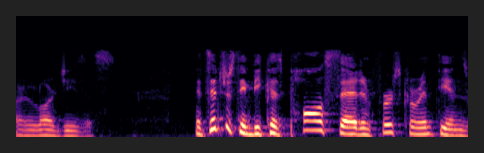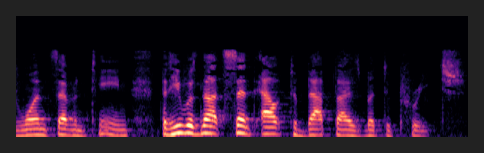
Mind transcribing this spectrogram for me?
or the Lord Jesus. It's interesting because Paul said in 1 Corinthians 1:17 that he was not sent out to baptize but to preach.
